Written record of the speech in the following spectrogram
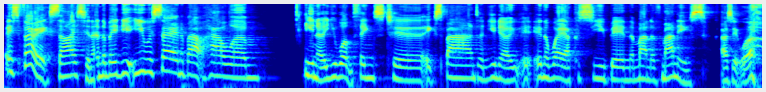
It's very exciting. And I mean, you, you were saying about how, um, you know, you want things to expand. And, you know, in a way, I could see you being the man of manies, as it were.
